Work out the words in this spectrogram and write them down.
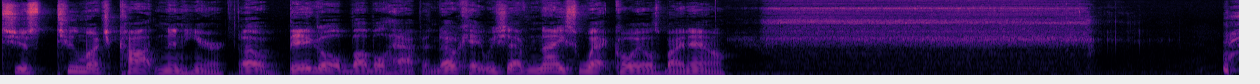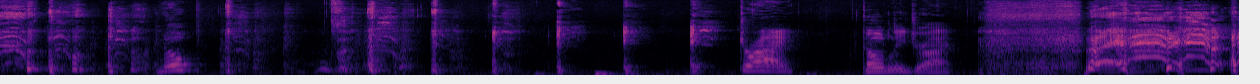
just too much cotton in here. Oh, big old bubble happened. Okay, we should have nice wet coils by now. nope. dry. Totally dry.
